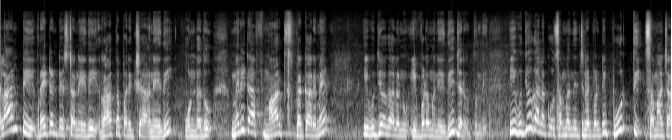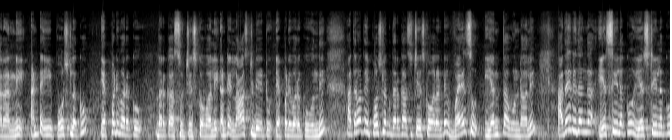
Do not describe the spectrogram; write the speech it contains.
ఎలాంటి రైటన్ టెస్ట్ అనేది రాత పరీక్ష అనేది ఉండదు. మెరిట్ ఆఫ్ మార్క్స్ ప్రకారమే ఈ ఉద్యోగాలను ఇవ్వడం అనేది జరుగుతుంది. ఈ ఉద్యోగాలకు సంబంధించినటువంటి పూర్తి సమాచారాన్ని అంటే ఈ పోస్టులకు ఎప్పటి వరకు దరఖాస్తు చేసుకోవాలి అంటే లాస్ట్ డేటు ఎప్పటి వరకు ఉంది ఆ తర్వాత ఈ పోస్టులకు దరఖాస్తు చేసుకోవాలంటే వయసు ఎంత ఉండాలి అదేవిధంగా ఎస్సీలకు ఎస్టీలకు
